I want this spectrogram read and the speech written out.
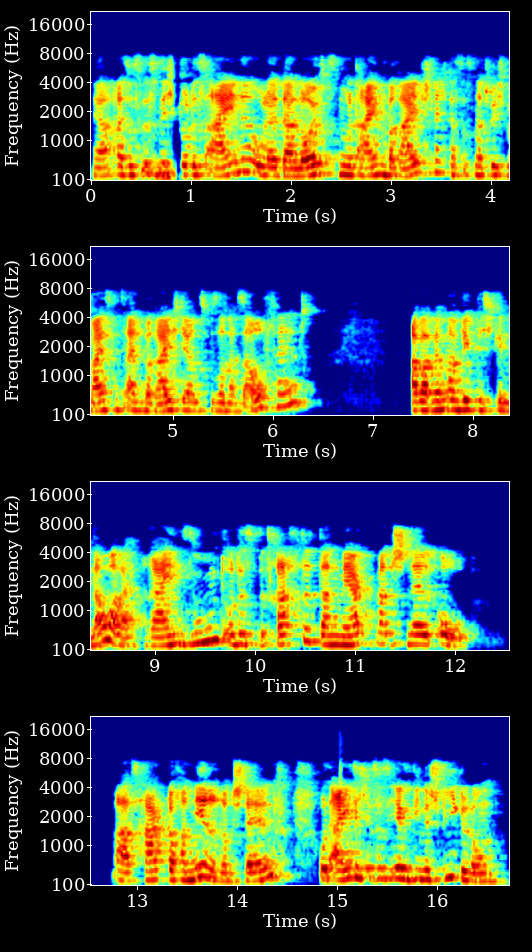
Ja, also es ist mhm. nicht nur das eine oder da läuft es nur in einem Bereich schlecht. Das ist natürlich meistens ein Bereich, der uns besonders auffällt. Aber wenn man wirklich genauer reinzoomt und es betrachtet, dann merkt man schnell, oh, ah, es hakt doch an mehreren Stellen und eigentlich ist es irgendwie eine Spiegelung.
